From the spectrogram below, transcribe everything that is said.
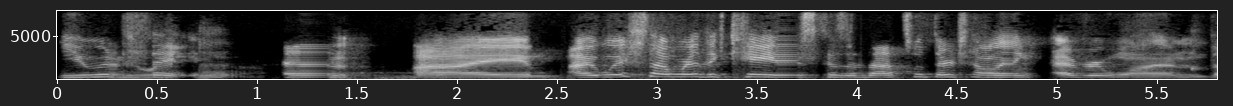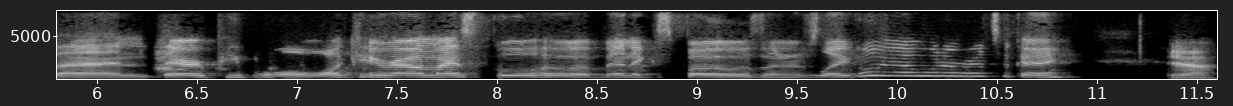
You would Anyway. think. And I I wish that were the case because if that's what they're telling everyone, then there are people walking around my school who have been exposed and it's like, oh yeah, whatever, it's okay. Yeah.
